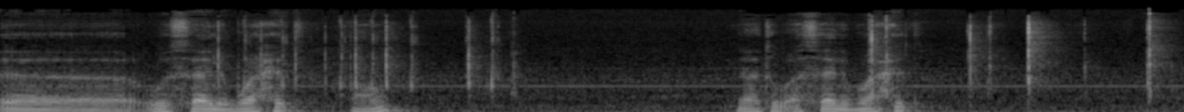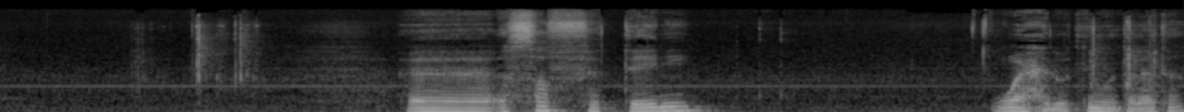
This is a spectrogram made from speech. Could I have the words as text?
آه وسالب واحد اهو. ده هتبقى سالب واحد. آه الصف التاني واحد واثنين وثلاثة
